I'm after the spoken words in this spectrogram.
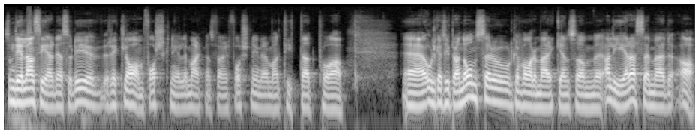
som det lanserades och det är ju reklamforskning eller marknadsföringsforskning där de har tittat på eh, olika typer av annonser och olika varumärken som allierar sig med ja,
